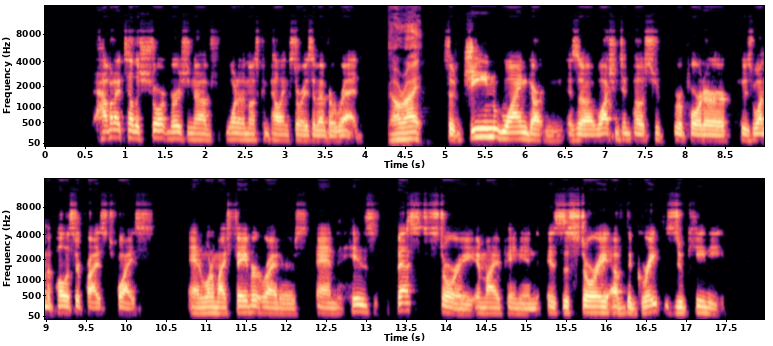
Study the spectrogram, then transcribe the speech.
how about I tell the short version of one of the most compelling stories I've ever read? All right. So Gene Weingarten is a Washington Post reporter who's won the Pulitzer Prize twice and one of my favorite writers. And his best story, in my opinion, is the story of the Great Zucchini,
